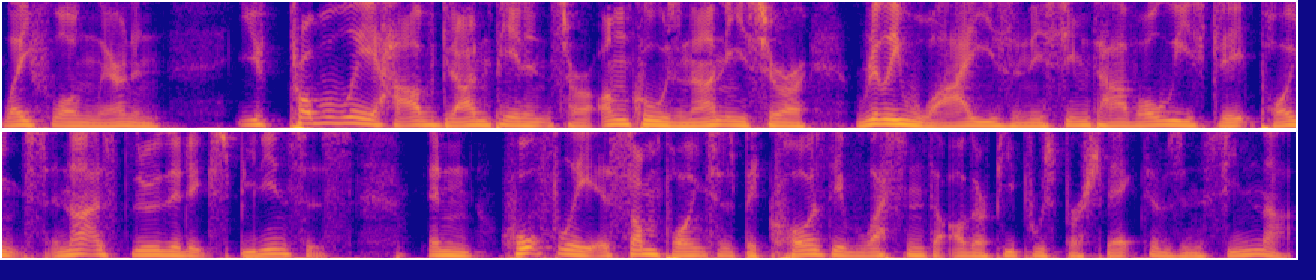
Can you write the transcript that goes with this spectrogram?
lifelong learning. You probably have grandparents or uncles and aunties who are really wise and they seem to have all these great points, and that is through their experiences. And hopefully, at some points, it's because they've listened to other people's perspectives and seen that.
